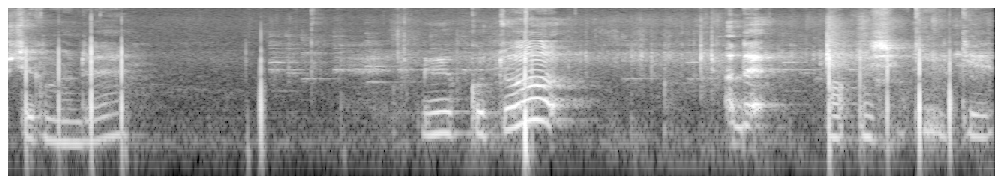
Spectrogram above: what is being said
çıkmadı. Büyük kutu hadi 62 2.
